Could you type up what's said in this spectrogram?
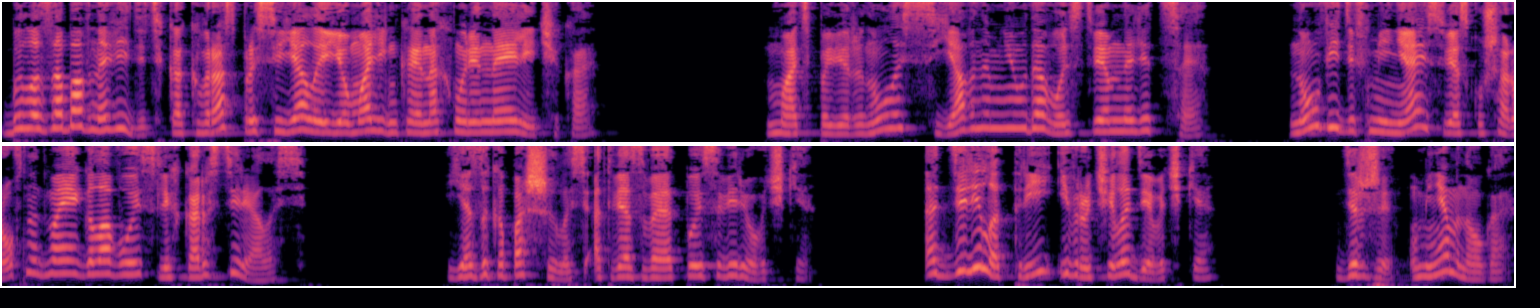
Было забавно видеть, как в раз просияло ее маленькое нахмуренное личико. Мать повернулась с явным неудовольствием на лице, но, увидев меня и связку шаров над моей головой, слегка растерялась. Я закопошилась, отвязывая от пояса веревочки. Отделила три и вручила девочке. «Держи, у меня много».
